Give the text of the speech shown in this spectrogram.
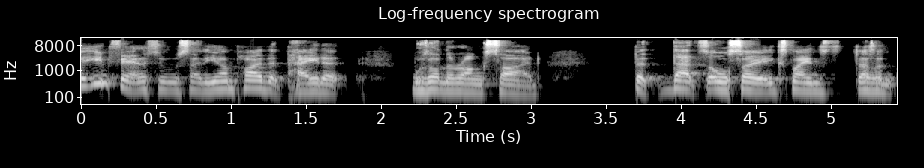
in fairness, we will say the umpire that paid it was on the wrong side. But that's also explains doesn't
